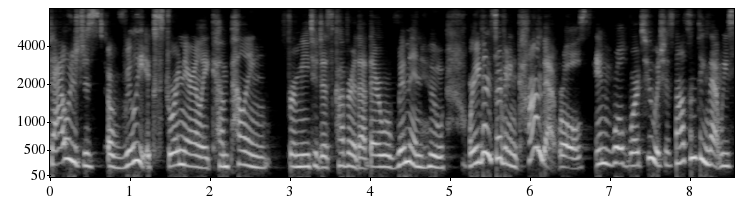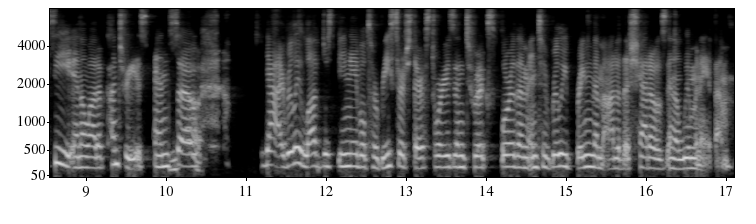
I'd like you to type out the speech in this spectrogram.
that was just a really extraordinarily compelling for me to discover that there were women who were even serving in combat roles in World War II, which is not something that we see in a lot of countries. And so yeah yeah, I really love just being able to research their stories and to explore them and to really bring them out of the shadows and illuminate them.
